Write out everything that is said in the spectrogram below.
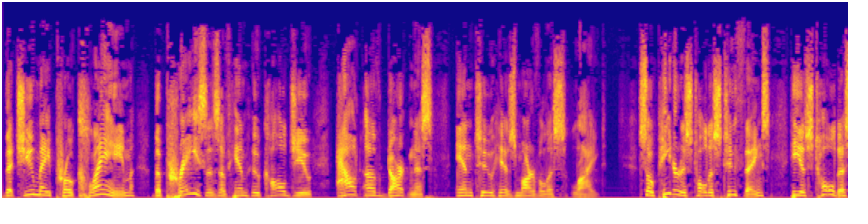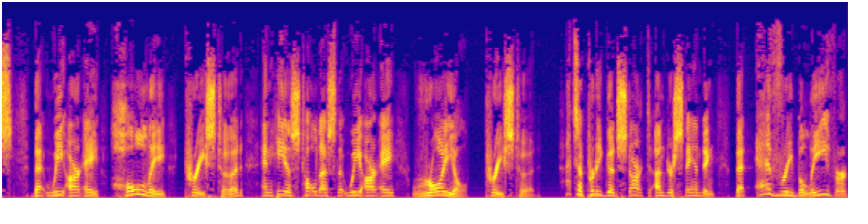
that you may proclaim the praises of Him who called you out of darkness into his marvelous light. So Peter has told us two things. He has told us that we are a holy priesthood, and he has told us that we are a royal priesthood. That's a pretty good start to understanding that every believer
